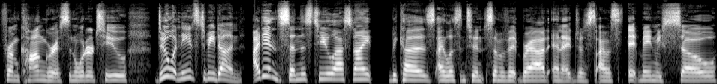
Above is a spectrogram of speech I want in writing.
from Congress in order to do what needs to be done. I didn't send this to you last night because I listened to some of it, Brad, and I just I was it made me so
